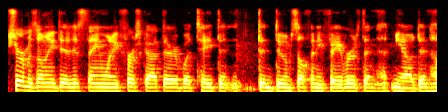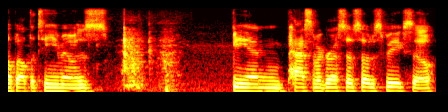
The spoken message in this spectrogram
sure, Mazzone did his thing when he first got there, but Tate didn't didn't do himself any favors. Didn't you know? Didn't help out the team. It was being passive aggressive, so to speak. So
